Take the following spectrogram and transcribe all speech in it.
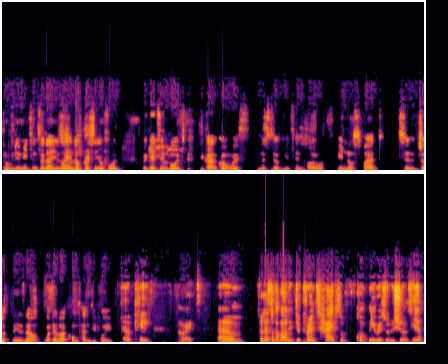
through with the meeting so that you do not end up pressing your phone or getting bored, you can come with notice of meeting or a notepad to jot things down, whatever comes handy for you. Okay. All right. Um, so let's talk about the different types of company resolutions here.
